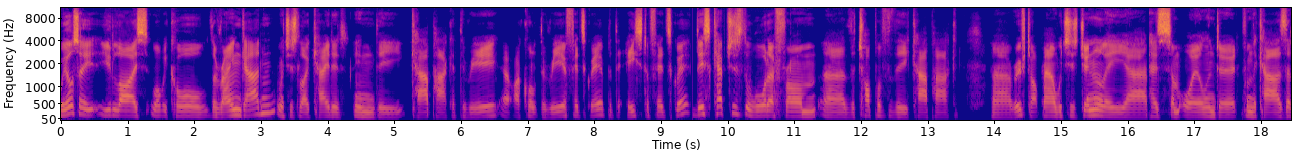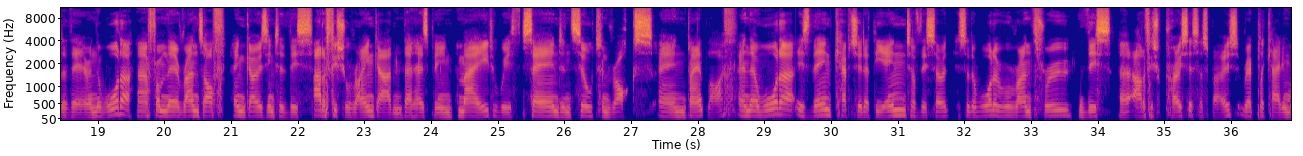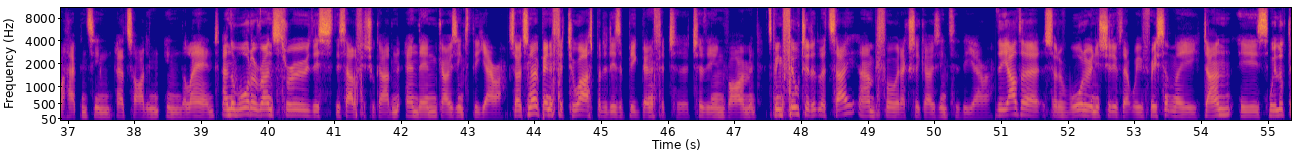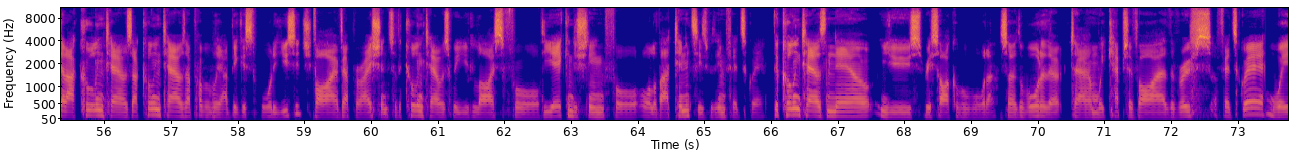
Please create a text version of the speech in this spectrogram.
We also utilise what we call the rain garden, which is located in the car park at the rear. Uh, I call it the rear Fed Square, but the east of Fed Square. This captures the water from uh, the top of the car park uh, rooftop, uh, which is generally uh, has some oil and dirt from the cars that are there. And the water uh, from there runs off and goes into this artificial rain garden that has been made with sand and silt and rocks and plant life. And the water is then captured at the end of this. So, so the water will run through this uh, artificial process, I suppose, replicating what happens in outside in, in the land. And the water runs through this, this artificial garden and then goes into the Yarra. So it's no benefit to us, but it is a big benefit to, to the environment. It's been filtered, let's say, um, before it actually goes into the Yarra. The other sort of water initiative that we've recently done is we looked at our cooling towers. Our cooling towers are probably our biggest water usage via evaporation. So the cooling towers we utilise for the air conditioning for all of our tenancies within Fed Square. The cooling towers now use recyclable water. So the water that um, we capture via the roofs of Fed Square, we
